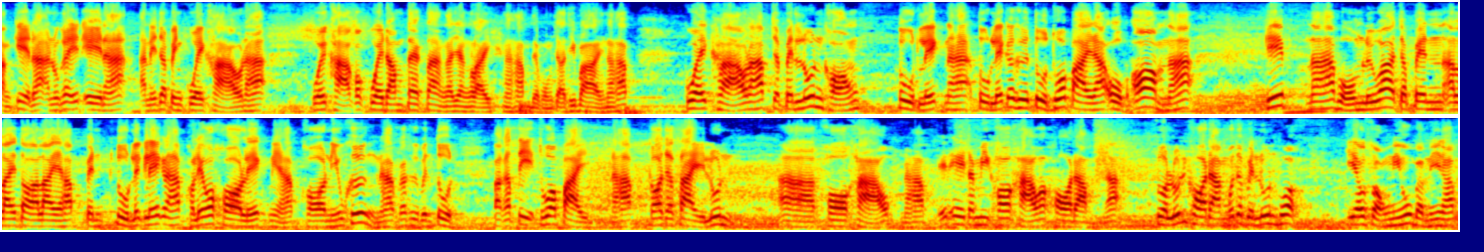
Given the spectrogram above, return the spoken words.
สังเกตนะอันนู้นก็เอเอนะฮะอันนี้จะเป็นกลวยขาวนะฮะกลวยขาวกับกลวยดำแตกต่างกันอย่างไรนะครับ เดี๋ยวผมจะอธิบายนะครับกลวยขาวนะครับจะเป็นรุ่นของตูดเล็กนะฮะตูดเล็กก็คือตูดทั่วไปนะโอบอ้อมนะฮะกิฟนะครับผมหรือว่าจะเป็นอะไรต่ออะไรครับเป็นตูดเล็กๆนะครับเขาเรียกว่าคอเล็กเนี่ยครับคอนิ้วครึ่งนะครับก็คือเป็นตูดปกติทั่วไปนะครับ ก็จะใส่รุ่นอคอขาวนะครับ SA จะมีคอขาวกับคอดำนะ ส่วนรุ่นคอดำก็จะเป็นรุ่นพวกเกลียว 2 นิ้วแบบนี้นะครับ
